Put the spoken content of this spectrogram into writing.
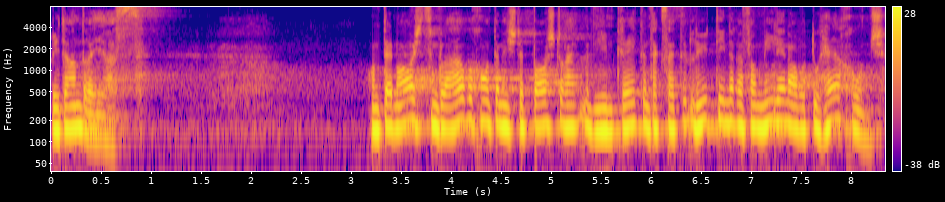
Wie der Andreas. Und der Mann ist zum Glauben gekommen, und dann ist der Pastor, hat mit ihm geredet und hat gesagt, Leute in einer Familie, wo du herkommst,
